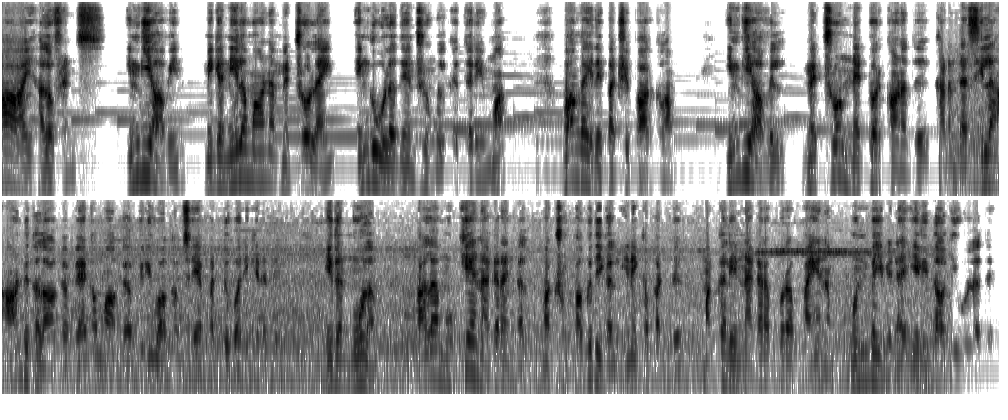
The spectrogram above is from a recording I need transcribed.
ஹாய் ஹலோ ஃப்ரெண்ட்ஸ் இந்தியாவின் மிக நீளமான மெட்ரோ லைன் எங்கு உள்ளது என்று உங்களுக்கு தெரியுமா? வாங்க இதை பற்றி பார்க்கலாம். இந்தியாவில் மெட்ரோ நெட்வொர்க் ஆனது கடந்த சில ஆண்டுகளாக வேகமாக விரிவாக்கம் செய்யப்பட்டு வருகிறது. இதன் மூலம் பல முக்கிய நகரங்கள் மற்றும் பகுதிகள் இணைக்கப்பட்டு மக்களின் நகரப்புற பயணம் முன்பை விட எளிதாகி உள்ளது.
